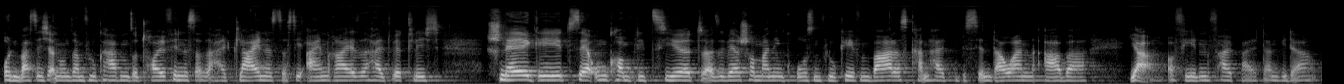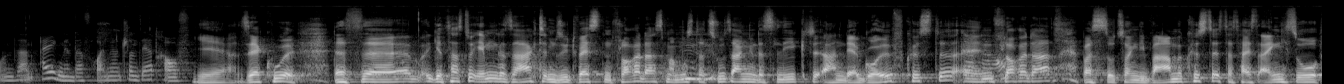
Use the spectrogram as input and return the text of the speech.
Und was ich an unserem Flughafen so toll finde, ist, dass er halt klein ist, dass die Einreise halt wirklich schnell geht, sehr unkompliziert. Also wer schon mal in den großen Flughäfen war, das kann halt ein bisschen dauern, aber ja, auf jeden Fall bald dann wieder unseren eigenen. Da freuen wir uns schon sehr drauf. Ja, yeah, sehr cool. Das, äh, jetzt hast du eben gesagt, im Südwesten Floridas, man muss mhm. dazu sagen, das liegt an der Golfküste genau. in Florida, was sozusagen die warme Küste ist. Das heißt eigentlich so,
